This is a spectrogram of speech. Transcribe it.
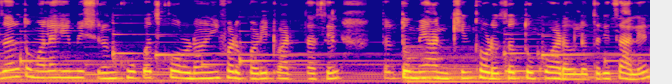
जर तुम्हाला हे मिश्रण खूपच कोरडं आणि फडफडीत वाटत असेल तर तुम्ही आणखीन थोडंसं तूप वाढवलं तरी चालेल.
